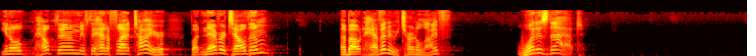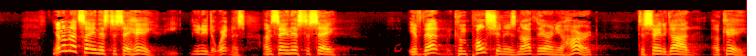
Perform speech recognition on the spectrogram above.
you know, help them if they had a flat tire, but never tell them about heaven or eternal life? What is that? And I'm not saying this to say, hey, you need to witness. I'm saying this to say, if that compulsion is not there in your heart, to say to God, okay,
